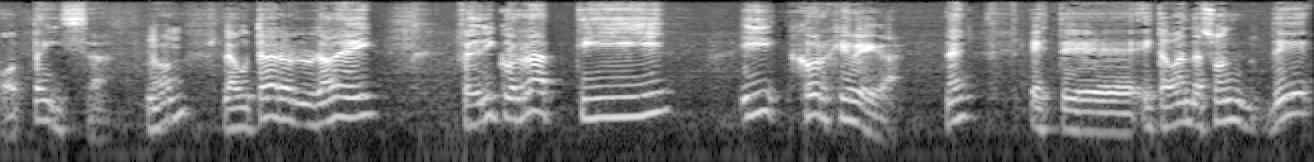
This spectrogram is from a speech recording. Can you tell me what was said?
Oteiza, ¿no? Lautaro Luradey, Federico Ratti y Jorge Vega. ¿eh? Este, esta banda son de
